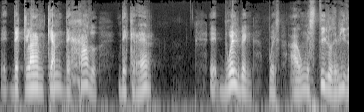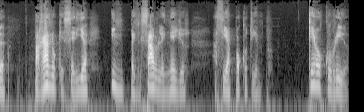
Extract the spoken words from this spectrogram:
eh, declaran que han dejado de creer, eh, vuelven pues a un estilo de vida pagano que sería impensable en ellos hacía poco tiempo. ¿Qué ha ocurrido?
